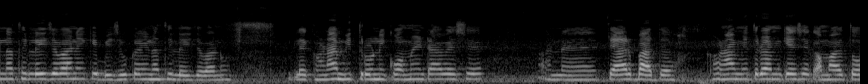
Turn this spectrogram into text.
નથી લઈ જવાની કે બીજું કંઈ નથી લઈ જવાનું. એટલે ઘણા મિત્રોની કોમેન્ટ આવે છે અને ત્યારબાદ ઘણા મિત્રો એમ કહે છે કે અમારે તો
